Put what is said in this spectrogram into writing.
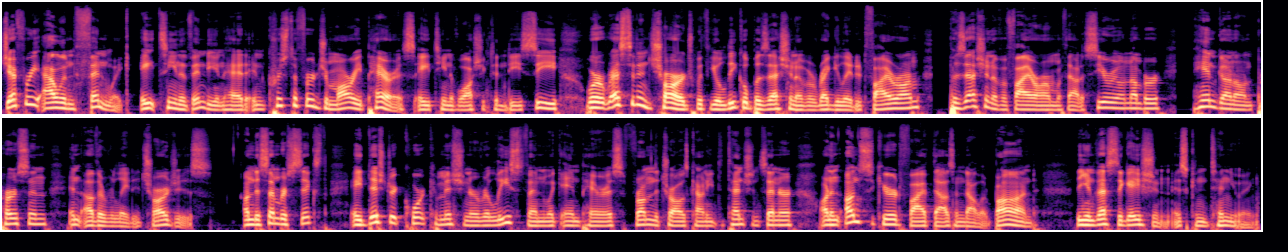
Jeffrey Allen Fenwick, 18 of Indian Head, and Christopher Jamari Paris, 18 of Washington, D.C., were arrested and charged with the illegal possession of a regulated firearm, possession of a firearm without a serial number, handgun on person, and other related charges. On December 6th, a district court commissioner released Fenwick and Paris from the Charles County Detention Center on an unsecured $5,000 bond. The investigation is continuing.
